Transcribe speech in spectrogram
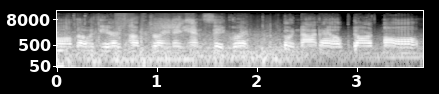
All those years of training in secret could not help Darth Maul.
